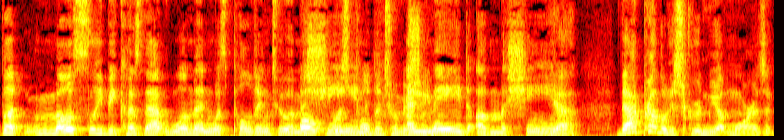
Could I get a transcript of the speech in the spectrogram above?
But mostly because that woman was pulled into a Oh, machine, was pulled into a machine. and made a machine. Yeah, that probably screwed me up more as a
